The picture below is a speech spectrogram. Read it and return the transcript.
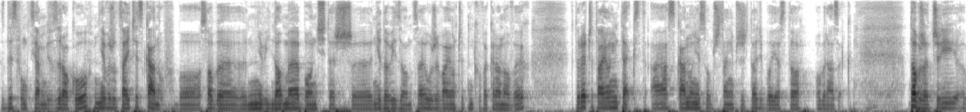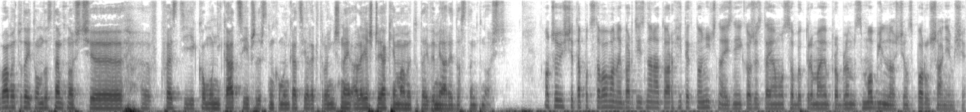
z dysfunkcjami wzroku, nie wyrzucajcie skanów, bo osoby niewidome bądź też e, niedowidzące używają czytników ekranowych, które czytają im tekst, a skanu nie są w stanie przeczytać, bo jest to obrazek. Dobrze, czyli mamy tutaj tą dostępność w kwestii komunikacji, przede wszystkim komunikacji elektronicznej, ale jeszcze jakie mamy tutaj wymiary dostępności? Oczywiście ta podstawowa, najbardziej znana to architektoniczna i z niej korzystają osoby, które mają problem z mobilnością, z poruszaniem się.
